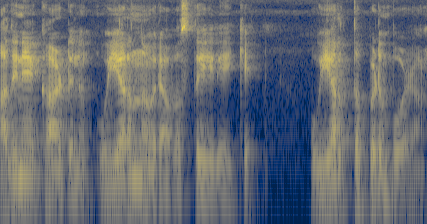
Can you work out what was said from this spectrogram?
അതിനെക്കാട്ടിലും ഉയർന്ന ഒരവസ്ഥയിലേക്ക് ഉയർത്തപ്പെടുമ്പോഴാണ്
